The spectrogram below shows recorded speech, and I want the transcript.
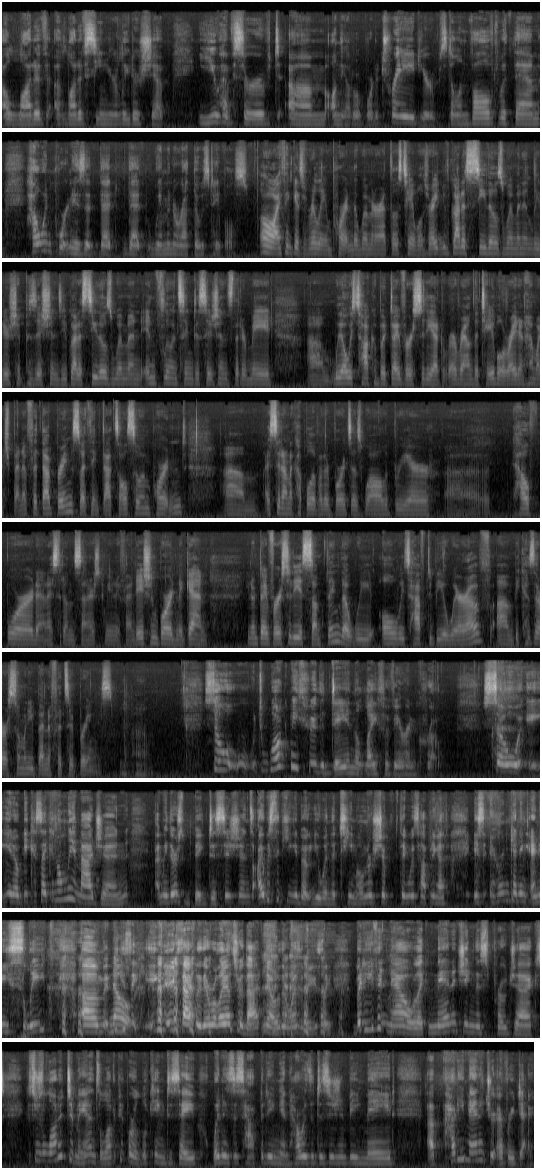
a lot of a lot of senior leadership. You have served um, on the Ottawa Board of Trade. You're still involved with them. How important is it that that women are at those tables? Oh, I think it's really important that women are at those tables, right? You've got to see those women in leadership positions. You've got to see those women influencing decisions that are made. Um, we always talk about diversity at, around the table, right, and how much benefit that brings. So I think that's also important. Um, I sit on a couple of other boards as well, the Bruyère uh, Health Board, and I sit on the Senators Community Foundation Board. And again, you know, diversity is something that we always have to be aware of um, because there are so many benefits it brings. Um, So, walk me through the day in the life of Erin Crowe. So, you know, because I can only imagine. I mean, there's big decisions. I was thinking about you when the team ownership thing was happening. I thought, is Erin getting any sleep? Um, No. it- exactly. They will answer that. No, there wasn't any sleep. But even now, like managing this project, because there's a lot of demands. A lot of people are looking to say, when is this happening, and how is the decision being made? Uh, how do you manage your everyday?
